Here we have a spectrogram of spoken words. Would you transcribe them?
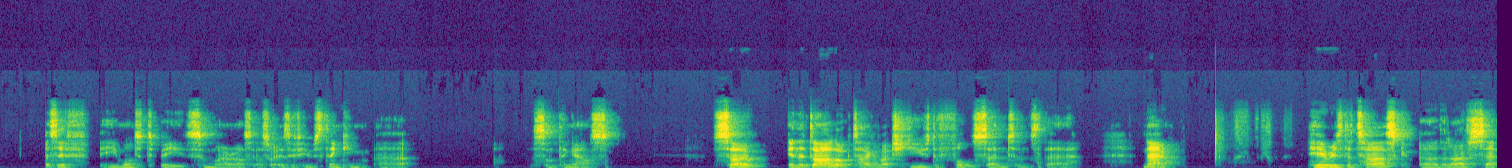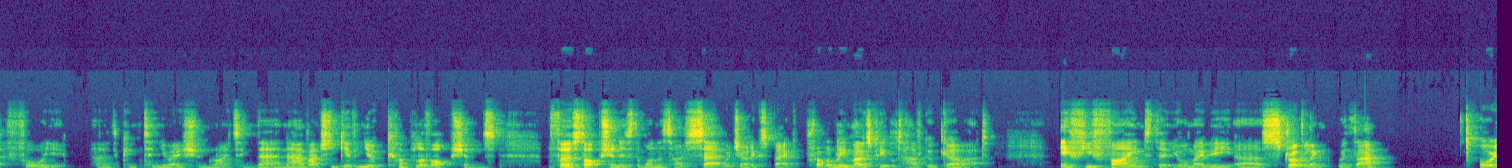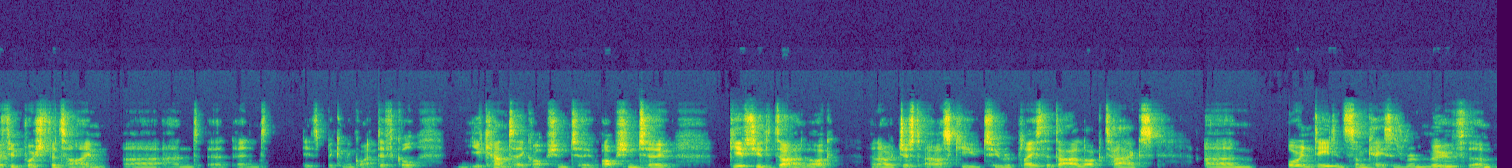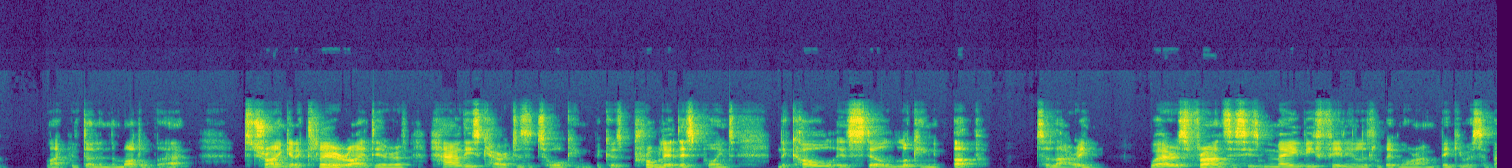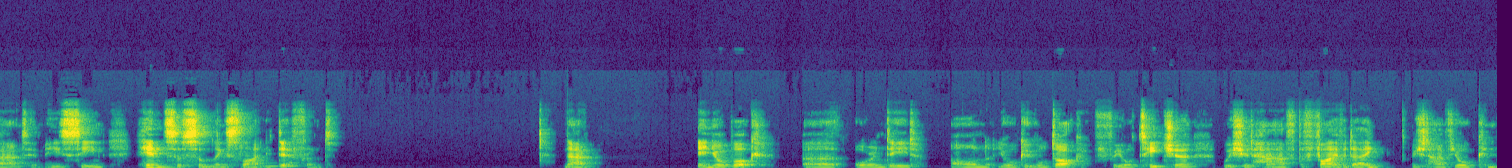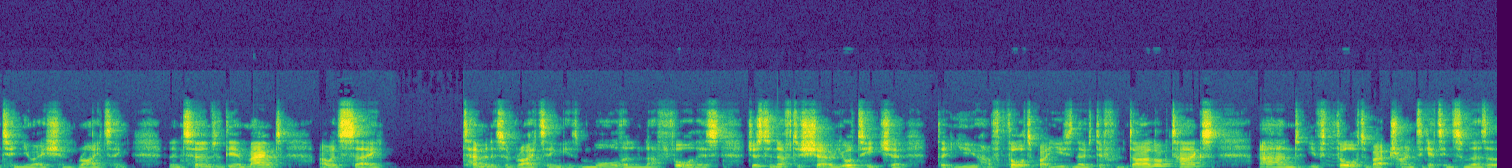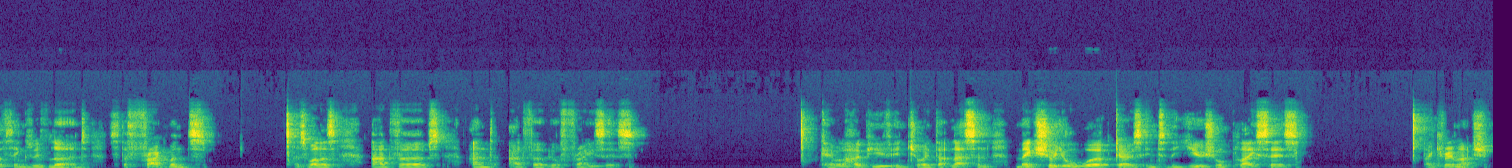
as if he wanted to be somewhere else, sorry, as if he was thinking uh, something else. So in the dialogue tag, I've actually used a full sentence there. Now, here is the task uh, that I've set for you, uh, the continuation writing there. Now, I've actually given you a couple of options. The first option is the one that I've set, which I'd expect probably most people to have a good go at. If you find that you're maybe uh, struggling with that, or if you're pushed for time uh, and uh, and it's becoming quite difficult, you can take option two. Option two gives you the dialogue, and I would just ask you to replace the dialogue tags, um, or indeed in some cases remove them, like we've done in the model there, to try and get a clearer idea of how these characters are talking because probably at this point Nicole is still looking up to Larry Whereas Francis is maybe feeling a little bit more ambiguous about him. He's seen hints of something slightly different. Now, in your book, uh, or indeed on your Google Doc for your teacher, we should have the five a day, we should have your continuation writing. And in terms of the amount, I would say 10 minutes of writing is more than enough for this, just enough to show your teacher that you have thought about using those different dialogue tags and you've thought about trying to get in some of those other things we've learned. So the fragments, as well as adverbs and adverbial phrases. Okay, well, I hope you've enjoyed that lesson. Make sure your work goes into the usual places. Thank you very much.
